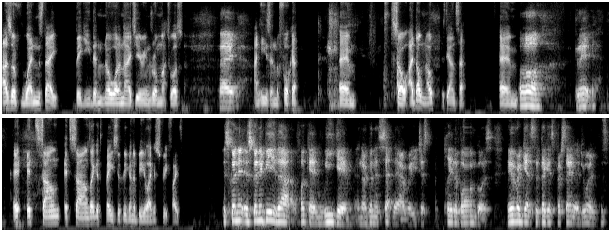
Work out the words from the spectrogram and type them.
as of Wednesday, Biggie didn't know what a Nigerian drum match was. right. and he's in the fucker. Um, so I don't know is the answer. Um, Oh, great! it, it sound it sounds like it's basically going to be like a street fight. It's gonna it's gonna be that fucking Wii game, and they're gonna sit there where you just play the bongos. Whoever gets the biggest percentage wins.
